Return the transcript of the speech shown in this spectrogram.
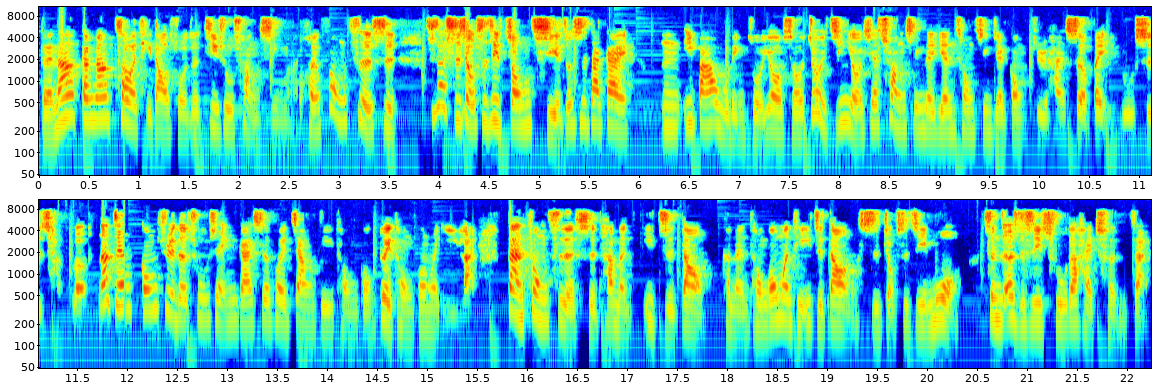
对，那刚刚稍微提到说，就技术创新嘛，很讽刺的是，是在十九世纪中期，也就是大概。嗯，一八五零左右的时候，就已经有一些创新的烟囱清洁工具和设备引入市场了。那这些工具的出现，应该是会降低童工对童工的依赖。但讽刺的是，他们一直到可能童工问题，一直到十九世纪末，甚至二十世纪初都还存在。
